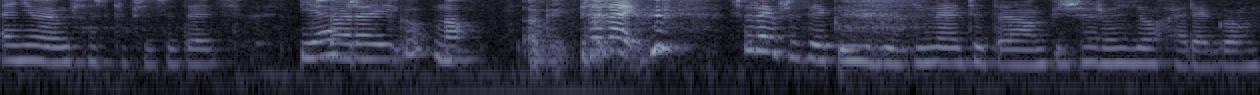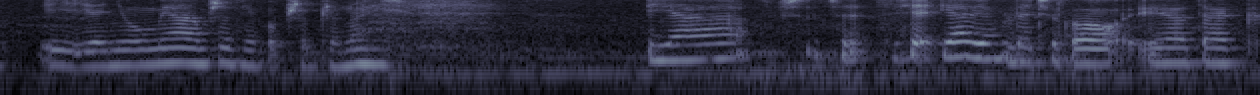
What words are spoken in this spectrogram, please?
Ja nie miałam książki przeczytać. Ja Wczoraj- wszystko... No, okej. Wczoraj, wczoraj przez jakąś godzinę czytałam pierwszy rozdział Harego i ja nie umiałam przez niego przebrnąć. Ja, w, sensie, ja wiem dlaczego ja tak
